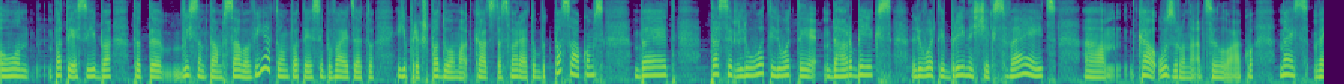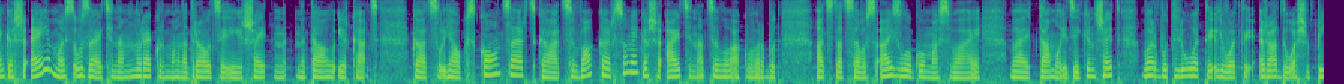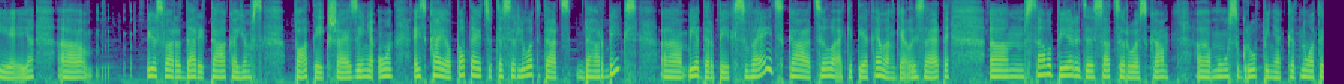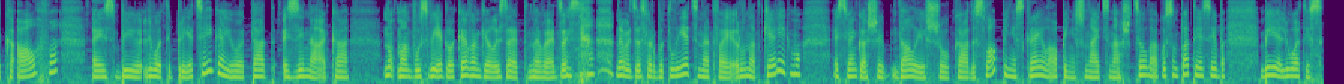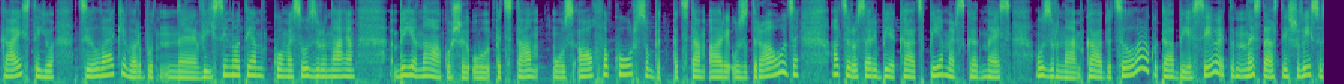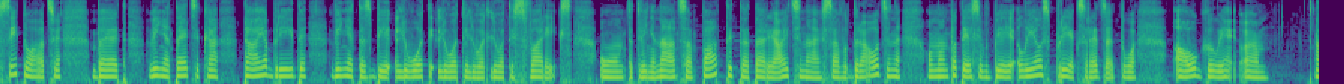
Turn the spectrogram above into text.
Un patiesība tad eh, visam tam sava vieta, un patiesība vajadzētu iepriekš padomāt, kāds tas varētu būt pasākums, bet tas ir ļoti, ļoti darbīgs, ļoti brīnišķīgs veids, um, kā uzrunāt cilvēku. Mēs vienkārši ejam, mēs uzaicinām, nu, re, kur mana draudze ir šeit netālu, ir kāds, kāds jauks koncerts, kāds vakars, un vienkārši aicināt cilvēku varbūt atstāt savus aizlūgumus vai, vai tam līdzīgi. Un šeit var būt ļoti, ļoti radoša pieeja. Uh, jūs varat darīt tā, ka jums patīk šai ziņa, un es, kā jau pateicu, tas ir ļoti tāds darbīgs, uh, iedarbīgs veids, kā cilvēki tiek evangelizēti. Um, sava pieredze es atceros, ka uh, mūsu grupiņa, kad notika alfa, es biju ļoti priecīga, jo tad es zināju, ka nu, man būs viegli evangelizēt, nevajadzēs, nevajadzēs varbūt liecināt vai runāt kerigmu. Es vienkārši dalīšu kādas lapiņas, skreja lapiņas un aicināšu cilvēkus. Un patiesība bija ļoti skaisti, jo cilvēki, varbūt ne visi no tiem, ko mēs uzrunājam, bija nākuši pēc tam uz alfa kursu, bet pēc tam arī uz draudzi. Atceros, arī bija kāds piemērs, kad mēs uzrunājam kādu cilvēku, tā bija sieviete, nestāstīšu visu situāciju, bet viņa teica, ka tajā brīdi viņa tas bija ļoti, ļoti, ļoti, ļoti svarīgs. Un tad viņa nāca pati, tad arī aicināja savu draudzene, un man patiesībā bija liels prieks redzēt to augli, um,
